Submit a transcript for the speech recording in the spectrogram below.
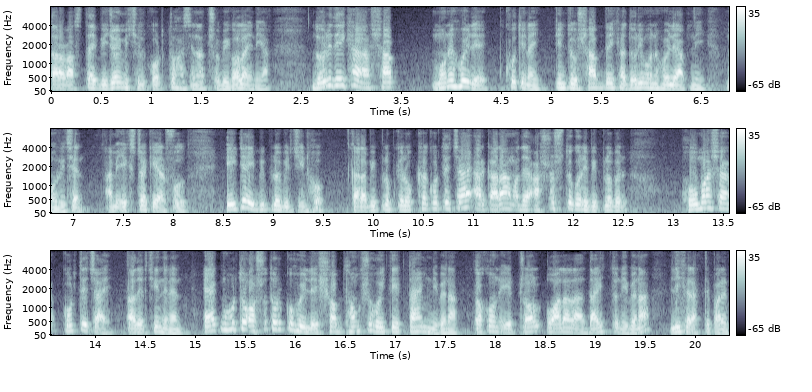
তারা রাস্তায় বিজয় মিছিল করতো হাসিনার ছবি গলায় নিয়া। দড়ি দেখা সাপ মনে হইলে ক্ষতি নাই, কিন্তু সাপ দেখা দড়ি মনে হইলে আপনি মরিছেন। আমি এক্সট্রা কেয়ারফুল এইটাই বিপ্লবীর চিহ্ন। কারা বিপ্লবকে রক্ষা করতে চায় আর কারা আমাদের আশ্বস্ত করে বিপ্লবের হোমাশা করতে চায়, তাদের চিনে নেন। এক মুহূর্ত অসতর্ক হইলে সব ধ্বংস হইতে টাইম নিবে না। তখন এই ট্রল ওয়ালারা দায়িত্ব নিবে না, লিখে রাখতে পারেন।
